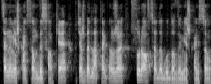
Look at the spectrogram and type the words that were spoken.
Ceny mieszkań są wysokie, chociażby dlatego, że surowce do budowy mieszkań są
